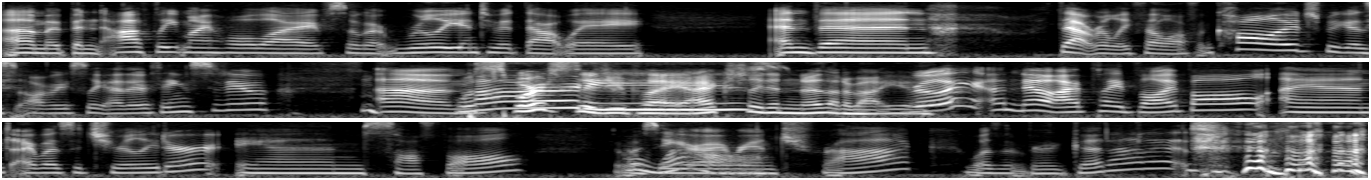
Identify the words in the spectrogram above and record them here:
Um, I've been an athlete my whole life, so got really into it that way. And then that really fell off in college because obviously other things to do. Um, What sports did you play? I actually didn't know that about you. Really? Uh, no, I played volleyball and I was a cheerleader and softball. There Oh, was a year I ran track. Wasn't very good at it,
